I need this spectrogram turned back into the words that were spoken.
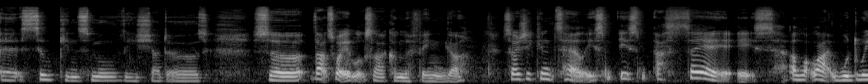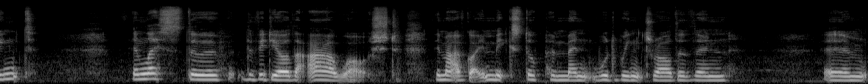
uh, silky and smooth these shadows. So that's what it looks like on the finger. So as you can tell it's it's I say it's a lot like woodwinked. Unless the the video that I watched they might have got it mixed up and meant woodwinked rather than um,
